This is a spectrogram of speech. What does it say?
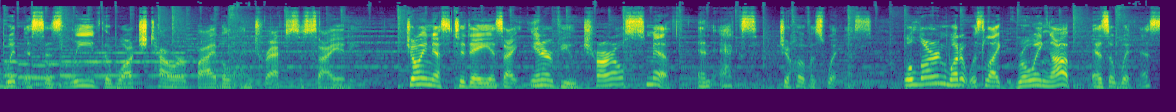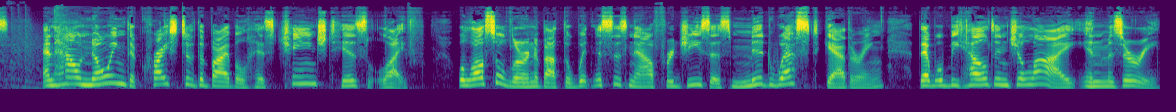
Witnesses leave the Watchtower Bible and Tract Society? Join us today as I interview Charles Smith, an ex Jehovah's Witness. We'll learn what it was like growing up as a witness and how knowing the Christ of the Bible has changed his life. We'll also learn about the Witnesses Now for Jesus Midwest gathering that will be held in July in Missouri.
